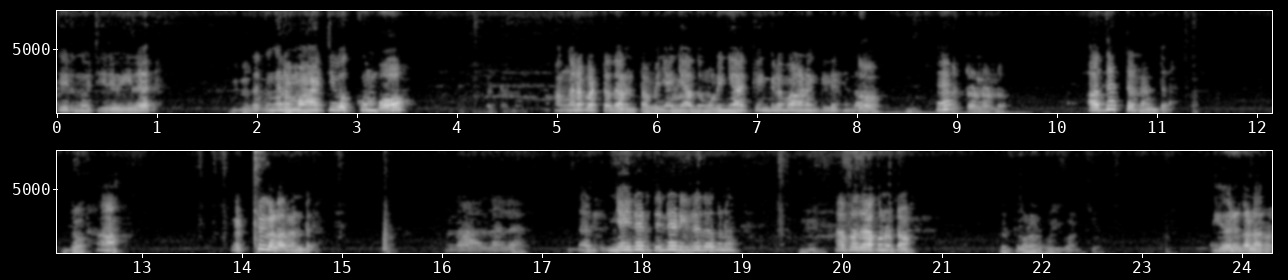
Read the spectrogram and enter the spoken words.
ഇരുന്നൂറ്റി ഇരുപതിൽ. ഇതൊക്കെ ഇങ്ങനെ മാറ്റി വെക്കുമ്പോ അങ്ങനെ പെട്ടതാണ് കേട്ടോ അപ്പൊ ഞാൻ അതും കൂടി ഇനി ആർക്കെങ്കിലും വേണമെങ്കിൽ അത് എട്ടെണ്ണുണ്ട്. ആ. എട്ട് കളറുണ്ട്. ഞാൻ ഇതിന്റെ അടുത്തിന്റെ അടിയിൽ ഇതാക്കണ്. അപ്പൊ ഇതാക്കണം കേട്ടോ ഈ ഒരു കളറ്.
